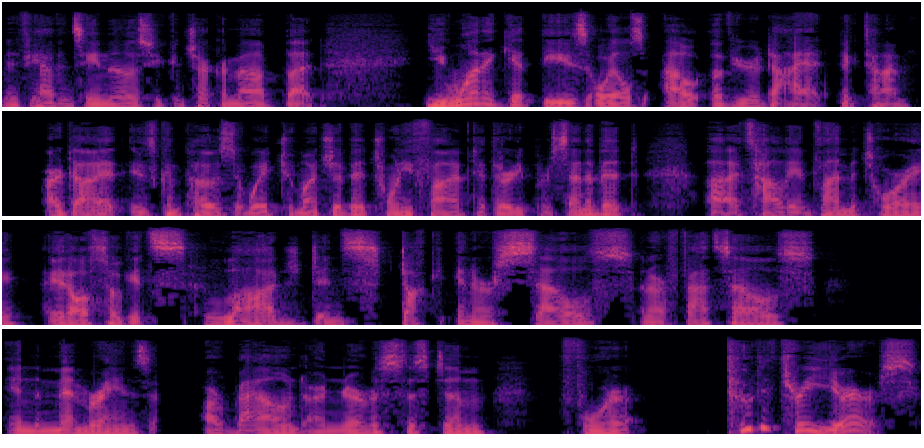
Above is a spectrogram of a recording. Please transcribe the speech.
If you haven't seen those, you can check them out. But you want to get these oils out of your diet big time Our diet is composed of way too much of it, 25 to 30% of it. Uh, it's highly inflammatory. It also gets lodged and stuck in our cells, in our fat cells, in the membranes around our nervous system for two to three years.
